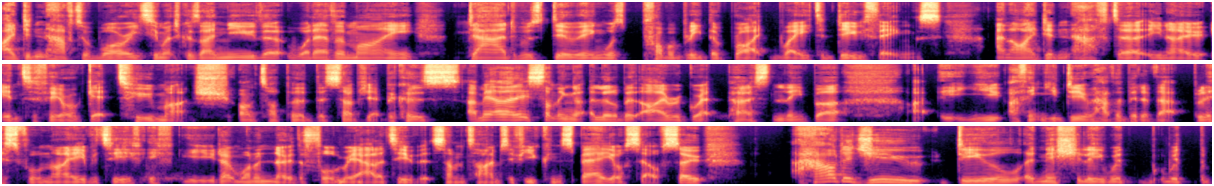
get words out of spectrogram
I didn't have to worry too much because I knew that whatever my dad was doing was probably the right way to do things. And I didn't have to, you know, interfere or get too much on top of the subject because I mean, it's something a little bit I regret personally, but you, I think you do have a bit of that blissful naivety if, if you don't want to know the full mm-hmm. reality of it sometimes, if you can spare yourself. So how did you deal initially with with the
